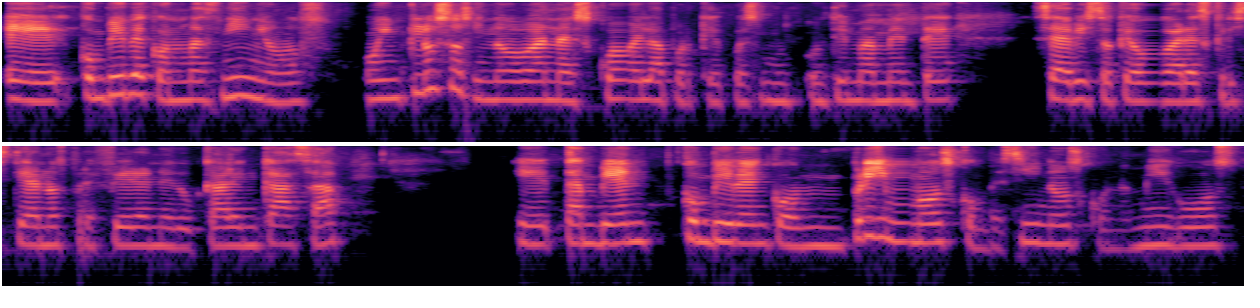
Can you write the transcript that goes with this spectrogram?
eh, convive con más niños o incluso si no van a escuela, porque pues últimamente se ha visto que hogares cristianos prefieren educar en casa, eh, también conviven con primos, con vecinos, con amigos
